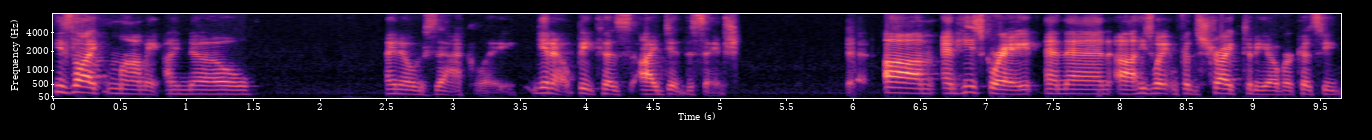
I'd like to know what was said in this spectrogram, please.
he's like, Mommy, I know, I know exactly, you know, because I did the same shit. Um, and he's great. And then uh, he's waiting for the strike to be over because he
